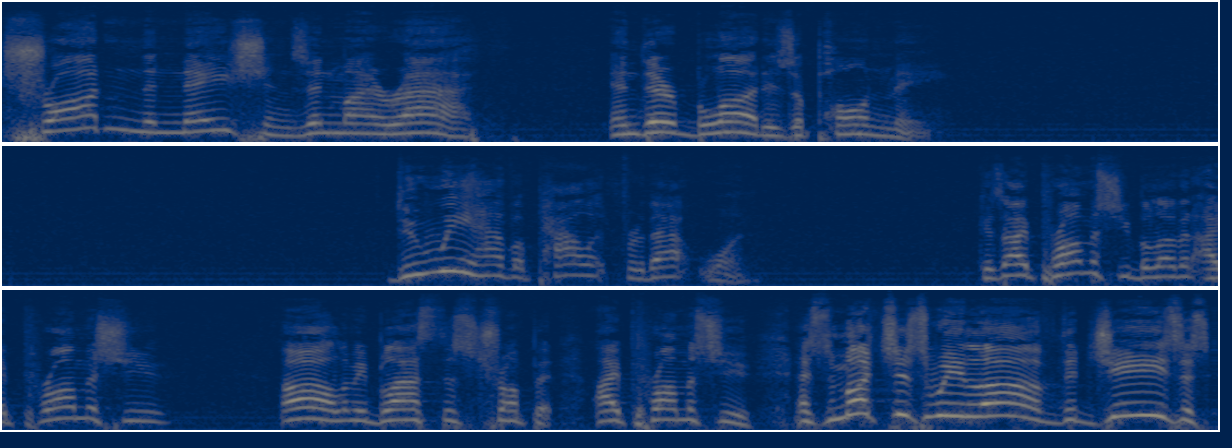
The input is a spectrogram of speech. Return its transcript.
trodden the nations in my wrath, and their blood is upon me. Do we have a palate for that one? Because I promise you, beloved, I promise you. Oh, let me blast this trumpet. I promise you, as much as we love the Jesus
